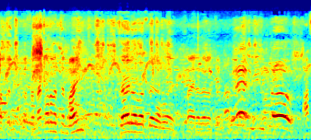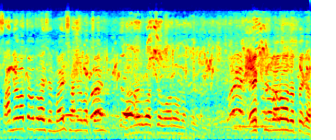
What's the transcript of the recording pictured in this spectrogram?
বাচ্চা বিক্রি করতেন না কত যাচ্ছেন ভাই। চার হাজার টাকা ভাই। আর সানের বাচ্চা কত হয়েছেন ভাই? সানের বাচ্চা? বারো হাজার টাকা। এক বারো হাজার টাকা।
